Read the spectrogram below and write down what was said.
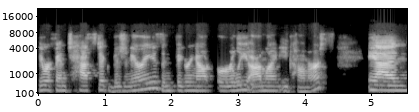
They were fantastic visionaries in figuring out early online e-commerce. And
